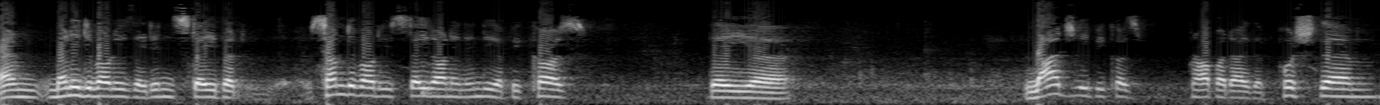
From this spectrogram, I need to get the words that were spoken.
And many devotees, they didn't stay, but some devotees stayed on in India because they, uh, largely because Prabhupada either pushed them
